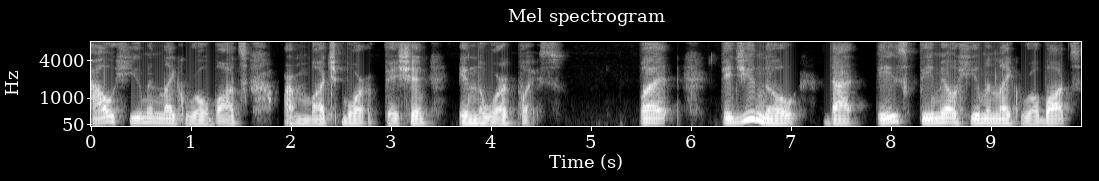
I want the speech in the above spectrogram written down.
how human-like robots are much more efficient in the workplace. But did you know that these female human-like robots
